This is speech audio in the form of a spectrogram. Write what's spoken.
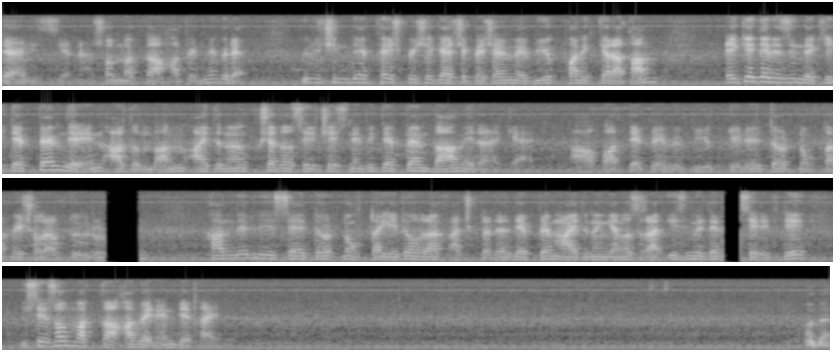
değerli izleyenler. Son dakika haberine göre gün içinde peş peşe gerçekleşen ve büyük panik yaratan Ege Denizi'ndeki depremlerin ardından Aydın'ın Kuşadası ilçesine bir deprem daha meydana geldi. AFAD depremi büyüklüğünü 4.5 olarak duyurur. Kandilli ise 4.7 olarak açıkladı. Deprem Aydın'ın yanı sıra İzmir'de serildi. İşte son dakika haberin detaylı. Haber.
